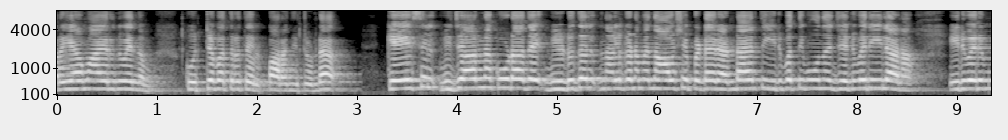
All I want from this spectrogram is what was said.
അറിയാമായിരുന്നുവെന്നും കുറ്റപത്രത്തിൽ പറഞ്ഞിട്ടുണ്ട്. കേസിൽ വിചാരണ കൂടാതെ വിടുതൽ നൽകണമെന്നാവശ്യപ്പെട്ട് രണ്ടായിരത്തി ഇരുപത്തി മൂന്ന് ജനുവരിയിലാണ് ഇരുവരും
